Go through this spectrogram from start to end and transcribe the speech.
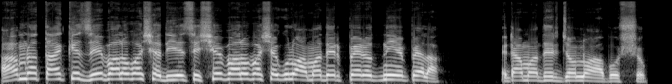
আমরা তাকে যে ভালোবাসা দিয়েছি, সে ভালোবাসাগুলো আমাদের ফেরত নিয়ে পেলা এটা আমাদের জন্য আবশ্যক।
